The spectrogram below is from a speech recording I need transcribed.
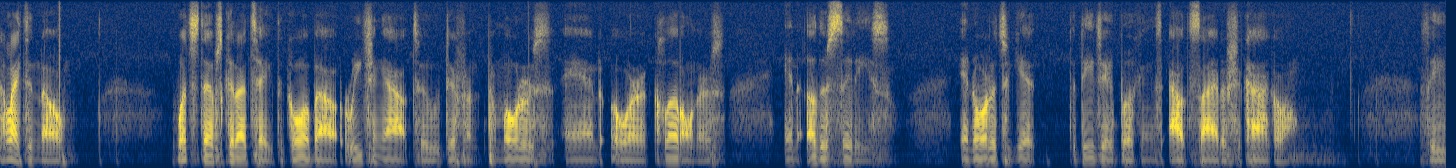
I'd like to know what steps could I take to go about reaching out to different promoters and or club owners in other cities in order to get the DJ bookings outside of Chicago? See,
